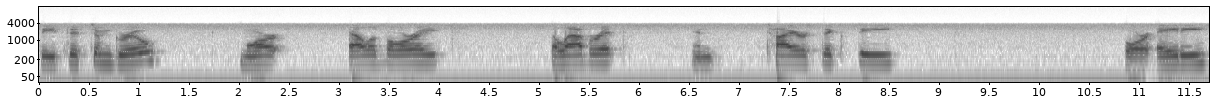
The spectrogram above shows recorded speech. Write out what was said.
the system grew, more elaborate, elaborate entire 60 or 80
